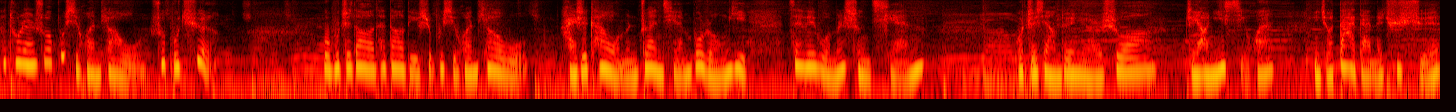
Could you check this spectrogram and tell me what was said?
她突然说不喜欢跳舞，说不去了。我不知道她到底是不喜欢跳舞，还是看我们赚钱不容易，在为我们省钱。我只想对女儿说，只要你喜欢，你就大胆的去学，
